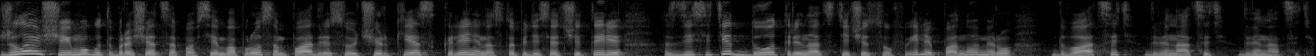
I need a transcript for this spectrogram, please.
Желающие могут обращаться по всем вопросам по адресу Черкесск, Ленина, 154 с 10 до 13 часов или по номеру 20 12 12.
